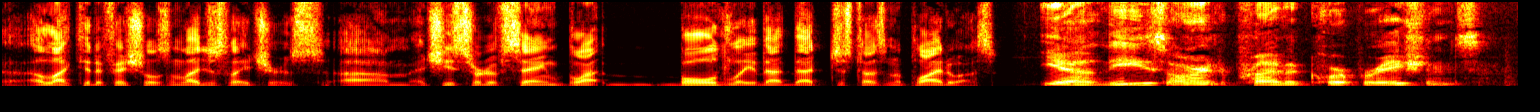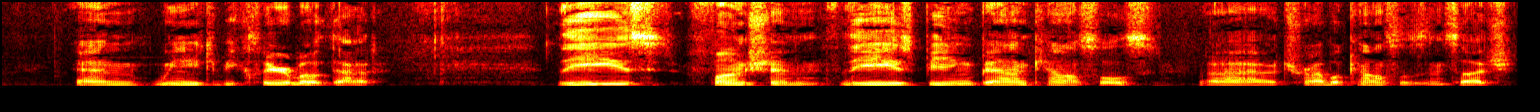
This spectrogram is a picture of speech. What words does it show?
uh, elected officials and legislatures. Um, and she's sort of saying boldly that that just doesn't apply to us. Yeah, these aren't private corporations, and we need to be clear about that. These function, these being band councils, uh, tribal councils, and such,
